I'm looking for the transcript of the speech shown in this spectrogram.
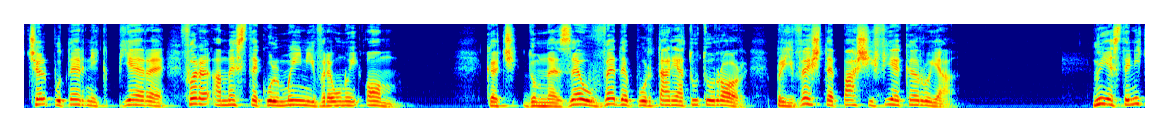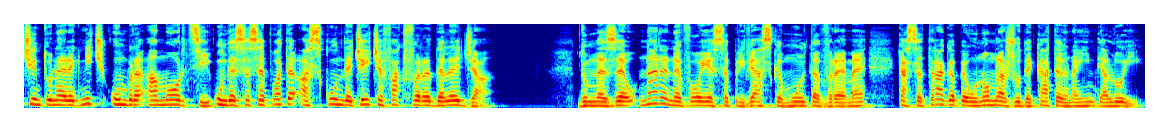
Cel puternic piere fără amestecul mâinii vreunui om. Căci Dumnezeu vede purtarea tuturor, privește pașii fiecăruia. Nu este nici întuneric, nici umbră a morții, unde să se poată ascunde cei ce fac fără de legea. Dumnezeu n-are nevoie să privească multă vreme ca să tragă pe un om la judecată înaintea lui.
